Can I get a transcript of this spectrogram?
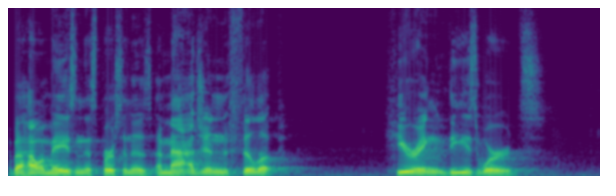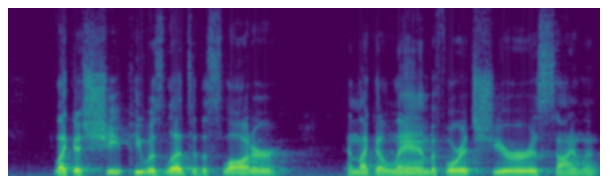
about how amazing this person is. Imagine Philip hearing these words Like a sheep, he was led to the slaughter, and like a lamb before its shearer is silent,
